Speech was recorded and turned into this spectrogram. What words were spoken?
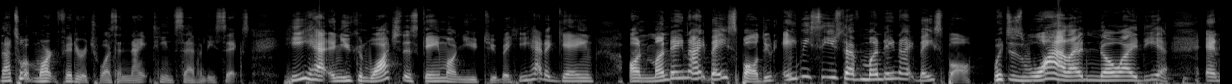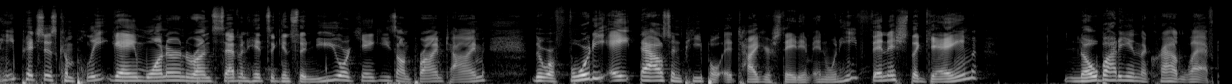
that's what Mark Fidrych was in 1976. He had, and you can watch this game on YouTube, but he had a game on Monday Night Baseball. Dude, ABC used to have Monday Night Baseball, which is wild. I had no idea. And he pitched his complete game, one earned run, seven hits against the New York Yankees on prime time. There were 48,000 people at Tiger Stadium. And when he finished the game, Nobody in the crowd left.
